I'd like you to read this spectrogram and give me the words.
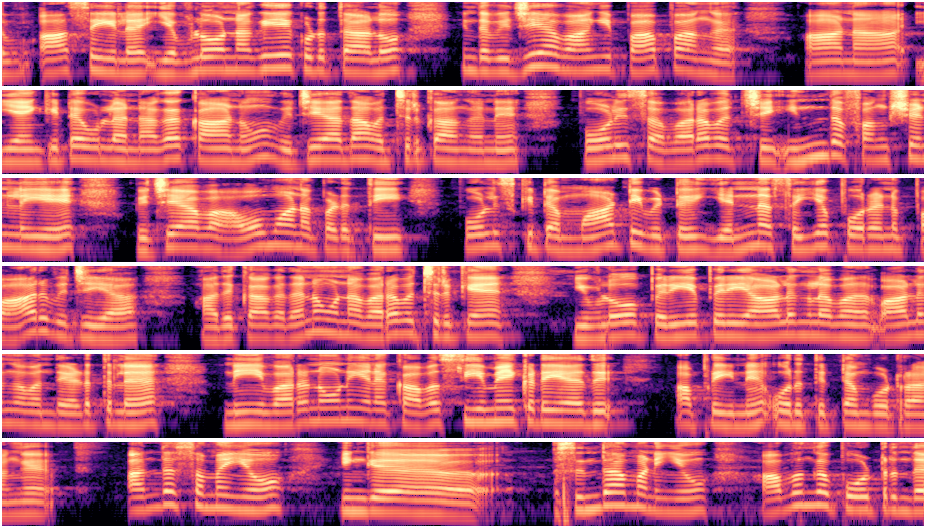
எவ் ஆசையில் எவ்வளோ நகையை கொடுத்தாலும் இந்த விஜயா வாங்கி பார்ப்பாங்க. ஆனால் என்கிட்ட உள்ள நகை காணும் விஜயா தான் வச்சுருக்காங்கன்னு போலீஸை வர வச்சு இந்த ஃபங்க்ஷன்லேயே விஜயாவை அவமானப்படுத்தி போலீஸ்கிட்ட மாட்டி விட்டு என்ன செய்ய போகிறேன்னு பாரு விஜயா. அதுக்காக தானே உன்னை வர வச்சுருக்கேன். இவ்வளோ பெரிய பெரிய ஆளுங்களை வ ஆளுங்க வந்த இடத்துல நீ வரணும்னு எனக்கு அவசியமே கிடையாது அப்படின்னு ஒரு திட்டம் போடுறாங்க. அந்த சமயம் இங்கே சிந்தாமணியும் அவங்க போட்டிருந்த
